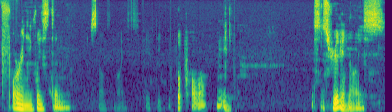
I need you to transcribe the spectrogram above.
Foreign wisdom. Sounds nice. 50 people power. Hmm. This is really nice.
